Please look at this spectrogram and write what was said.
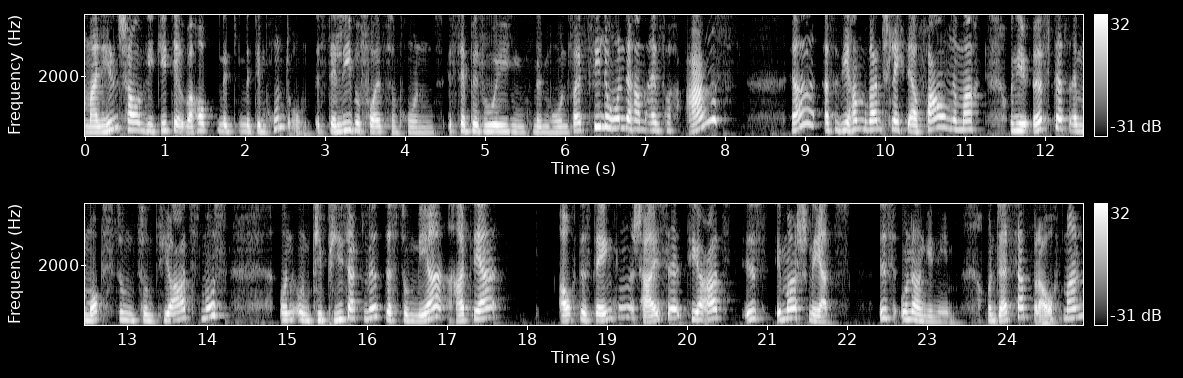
mal hinschauen, wie geht der überhaupt mit, mit dem Hund um? Ist der liebevoll zum Hund? Ist der beruhigend mit dem Hund? Weil viele Hunde haben einfach Angst. Ja, also die haben ganz schlechte Erfahrungen gemacht. Und je öfters ein Mops zum, zum Tierarzt muss und, und gepiesackt wird, desto mehr hat er auch das Denken, scheiße, Tierarzt ist immer Schmerz, ist unangenehm. Und deshalb braucht man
